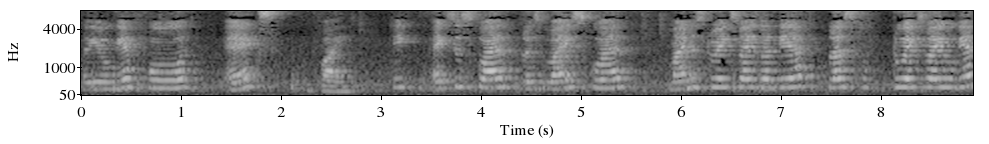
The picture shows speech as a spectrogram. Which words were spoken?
तो ये हो गया फोर एक्स वाई ठीक? X square plus y square minus two x y इधर गया प्लस टू एक्स वाई हो गया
